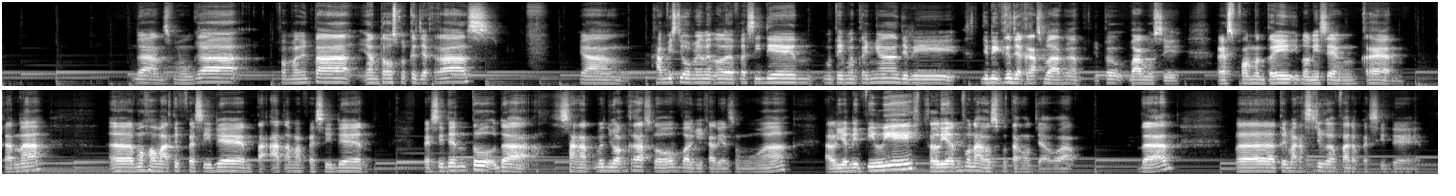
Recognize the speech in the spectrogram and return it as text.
dan semoga pemerintah yang terus bekerja keras yang habis diomelin oleh presiden menteri-menterinya jadi jadi kerja keras banget. Itu bagus sih respon menteri Indonesia yang keren. Karena eh, menghormati presiden taat sama presiden. Presiden tuh udah sangat berjuang keras loh bagi kalian semua. Kalian dipilih kalian pun harus bertanggung jawab. Dan eh, terima kasih juga pada presiden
